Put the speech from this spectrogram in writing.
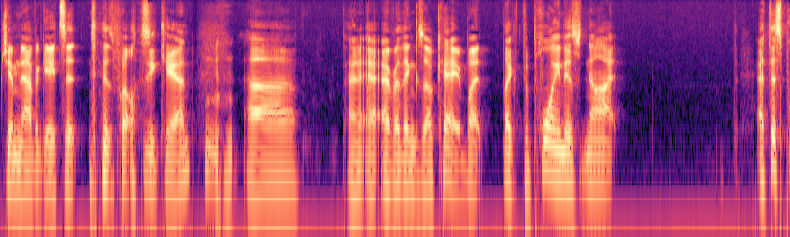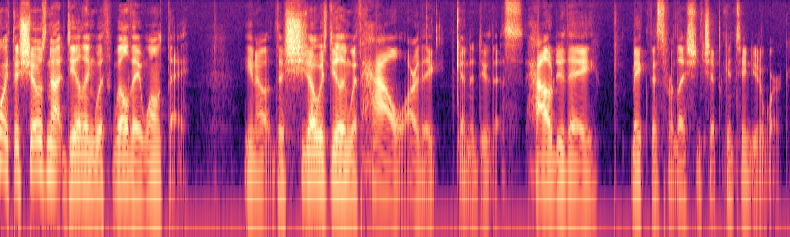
Jim navigates it as well as he can, uh, and everything's okay. But like the point is not at this point, the show's not dealing with will they, won't they. You know, the show is dealing with how are they going to do this? How do they make this relationship continue to work?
